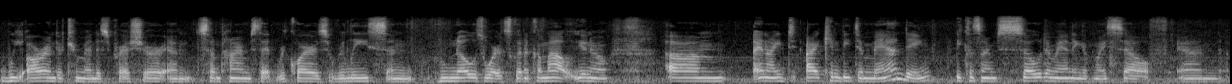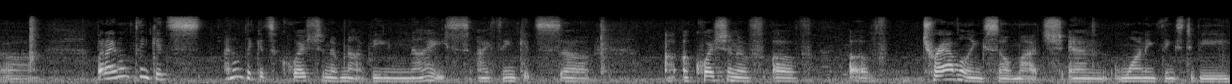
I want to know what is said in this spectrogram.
we are under tremendous pressure, and sometimes that requires a release, and who knows where it's going to come out, you know. Um, and I, I can be demanding because I'm so demanding of myself and uh, but I don't think it's I don't think it's a question of not being nice I think it's uh, a question of, of of traveling so much and wanting things to be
